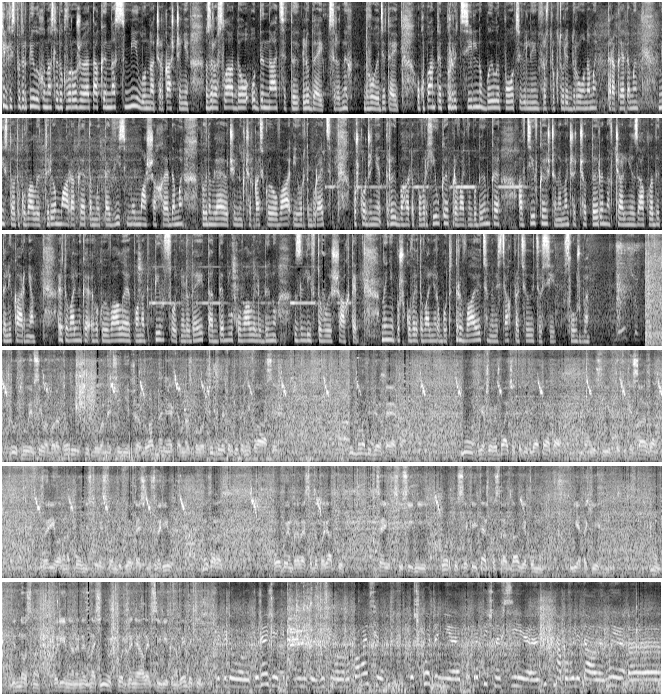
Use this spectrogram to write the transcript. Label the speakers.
Speaker 1: Кількість потерпілих унаслідок ворожої атаки на Смілу на Черкащині зросла до 11 людей. Серед них двоє дітей. Окупанти прицільно били по цивільній інфраструктурі дронами та ракетами. Місто атакували трьома ракетами та вісьмома шахедами. Повідомляє очільник Черкаської ОВА Ігор Табурець. Пошкоджені три багатоповерхівки, приватні будинки, автівки, щонайменше чотири навчальні заклади та лікарня. Рятувальники евакуювали понад півсотні людей та деблокували людину з ліфтової шахти. Нині пошуково-рятувальні роботи тривають. На місцях працюють усі служби.
Speaker 2: Тут були всі лабораторії, тут було найчинніше обладнання, яке в нас було. Тут були комп'ютерні класи, тут була бібліотека. Якщо ви бачите, бібліотека, неї слід, то тільки сажа. Згоріла вона повністю, весь фонд бібліотечний згорів. Ми зараз пробуємо привести до порядку цей сусідній корпус, який теж постраждав, в якому є такі ну, відносно порівняно незначні ушкодження, але всі вікна вибиті.
Speaker 3: ліквідовували пожежі, які тут здійснювали евакуацію. Пошкоджені практично всі вікна повилітали. Ми е,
